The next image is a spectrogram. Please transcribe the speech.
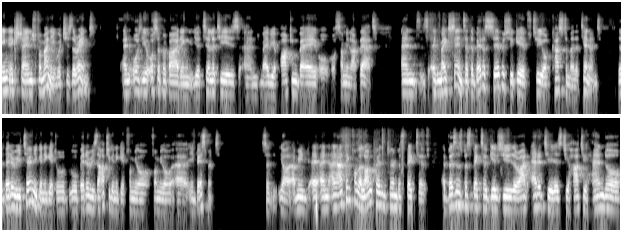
in exchange for money which is the rent. And also you're also providing utilities and maybe a parking bay or, or something like that. And it makes sense that the better service you give to your customer, the tenant, the better return you're going to get, or, or better result you're going to get from your from your uh, investment. So yeah, I mean, and, and I think from a long term perspective, a business perspective gives you the right attitude as to how to handle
